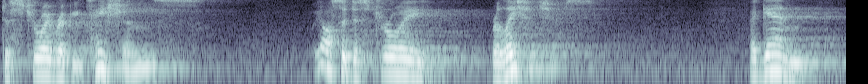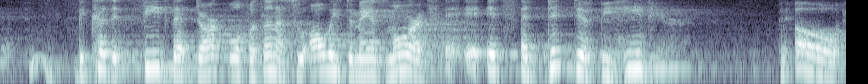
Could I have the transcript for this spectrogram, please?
destroy reputations, we also destroy relationships. Again, because it feeds that dark wolf within us who always demands more, it's addictive behavior. And oh,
